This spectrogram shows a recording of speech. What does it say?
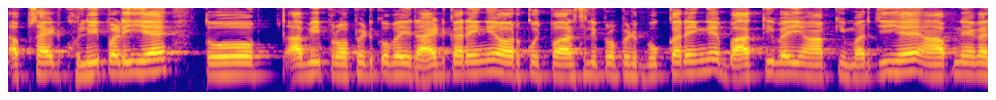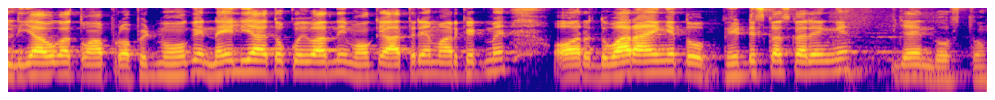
अपसाइड खुली पड़ी है। तो अभी प्रॉफिट को भाई राइड करेंगे और कुछ पार्सली प्रॉफिट बुक करेंगे। बाकी भाई आपकी मर्ज़ी है। आपने अगर लिया होगा तो आप प्रॉफिट में होंगे। नहीं लिया तो कोई बात नहीं, मौके आते रहे मार्केट में और दोबारा आएँगे तो फिर डिस्कस करेंगे। जय हिंद दोस्तों।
